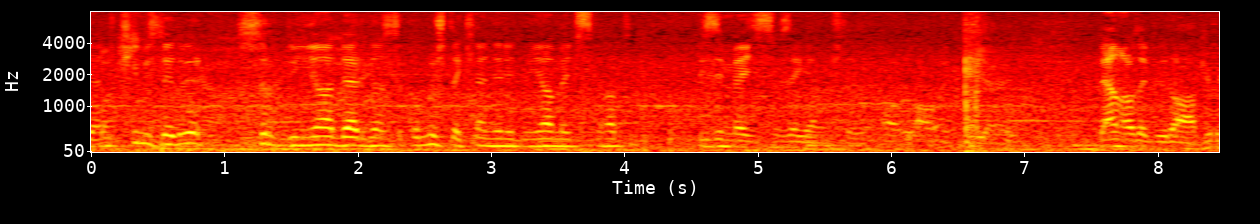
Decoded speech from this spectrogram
geldi. Kim istedi ve sırf dünya derdinden sıkılmış da kendini dünya meclisine atıp bizim meclisimize gelmiş dedi. Ben orada bir rahatladım.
